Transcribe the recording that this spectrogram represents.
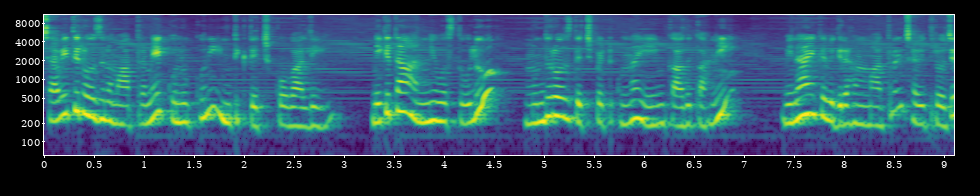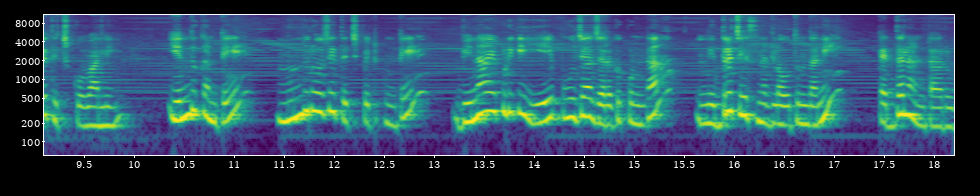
చవితి రోజున మాత్రమే కొనుక్కొని ఇంటికి తెచ్చుకోవాలి. మిగతా అన్ని వస్తువులు ముందు రోజు తెచ్చిపెట్టుకున్నా ఏం కాదు కానీ వినాయక విగ్రహం మాత్రం చవితి రోజే తెచ్చుకోవాలి. ఎందుకంటే ముందు రోజే తెచ్చిపెట్టుకుంటే వినాయకుడికి ఏ పూజ జరగకుండా నిద్ర చేసినట్లు అవుతుందని పెద్దలు అంటారు.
